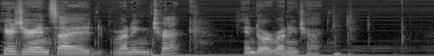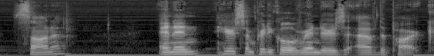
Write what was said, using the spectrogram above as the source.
Here's your inside running track, indoor running track, sauna, and then here's some pretty cool renders of the park.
